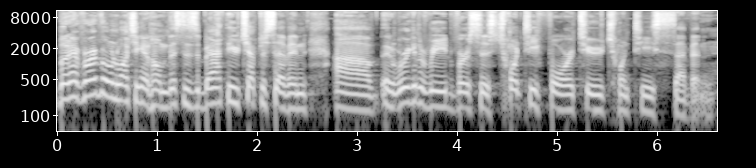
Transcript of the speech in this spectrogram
but for everyone watching at home, this is Matthew chapter 7, uh, and we're going to read verses 24 to 27.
